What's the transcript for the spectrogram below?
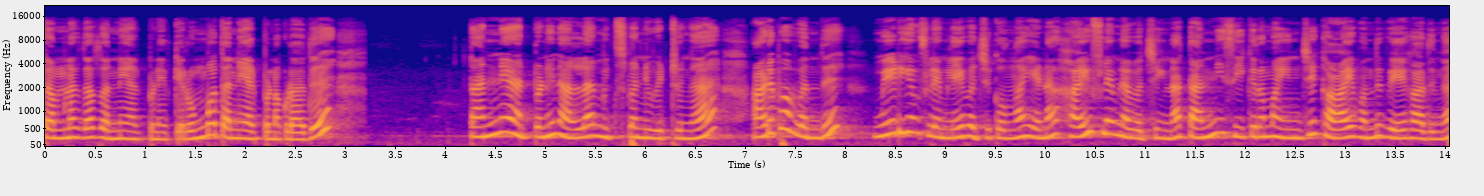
டம்ளர் தான் தண்ணி ஆட் பண்ணியிருக்கேன். ரொம்ப தண்ணி ஆட் பண்ணக்கூடாது. தண்ணி ஆட் பண்ணி நல்லா மிக்ஸ் பண்ணி விட்டுருங்க. அடுப்பை வந்து மீடியம் ஃப்ளேம்லேயே வச்சுக்கோங்க. ஏன்னா ஹை ஃப்ளேமில் வச்சிங்கன்னா தண்ணி சீக்கிரமாக இஞ்சி காய் வந்து வேகாதுங்க.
